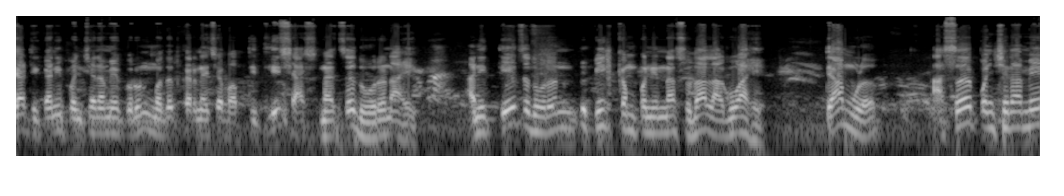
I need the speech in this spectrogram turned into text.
त्या ठिकाणी पंचनामे करून मदत करण्याच्या बाबतीतली शासनाचं धोरण आहे. आणि तेच धोरण पीक कंपनींना सुद्धा लागू आहे. त्यामुळं असं पंचनामे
